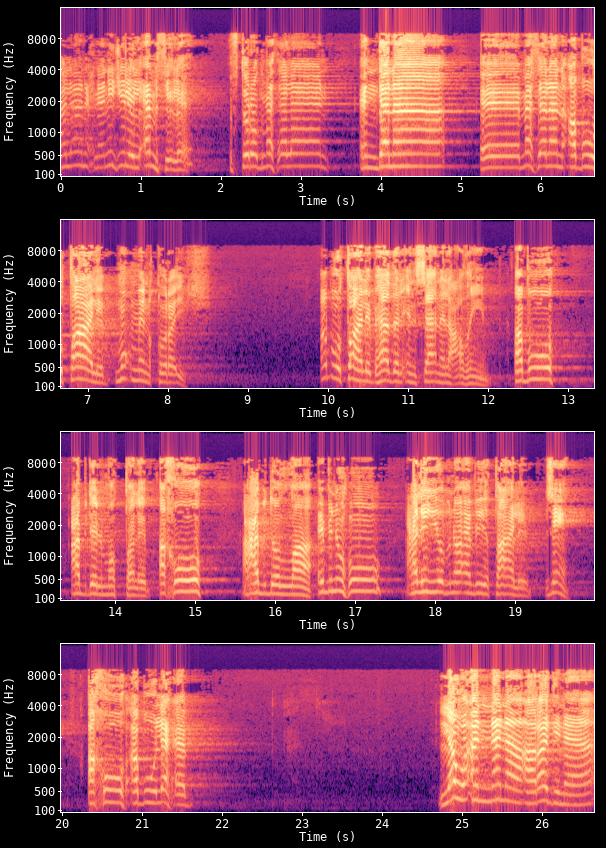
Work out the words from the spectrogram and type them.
الآن إحنا نجي للأمثلة. افترض مثلا عندنا آه، مثلا أبو طالب مؤمن قريش. أبو طالب هذا الإنسان العظيم. أبوه عبد المطلب أخوه عبد الله ابنه علي بن أبي طالب. زين. أخوه أبو لهب. لو أننا أردنا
